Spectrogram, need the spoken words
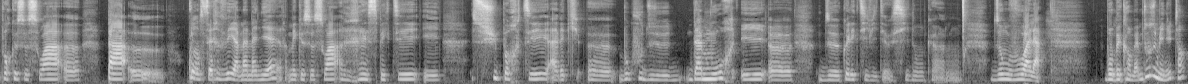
pour que ce soit euh, pas euh, conservé à ma manière, mais que ce soit respecté et supporté avec euh, beaucoup d'amour et de collectivité aussi. Donc, donc voilà. Bon, mais quand même, 12 minutes. Hein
